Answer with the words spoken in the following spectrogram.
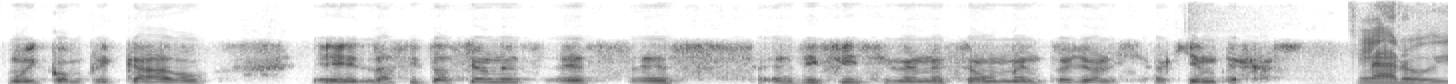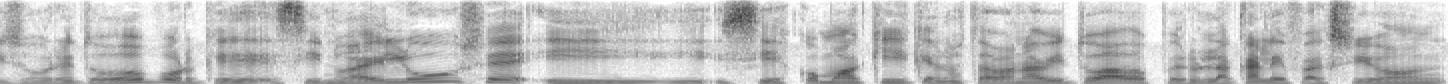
muy complicado. Eh, la situación es, es, es, difícil en este momento, Yoli, aquí en Texas. Claro, y sobre todo porque si no hay luz eh, y, si es como aquí, que no estaban habituados, pero la calefacción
